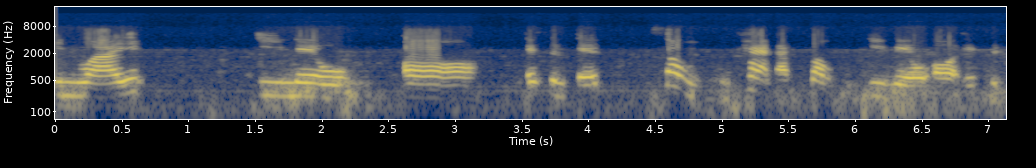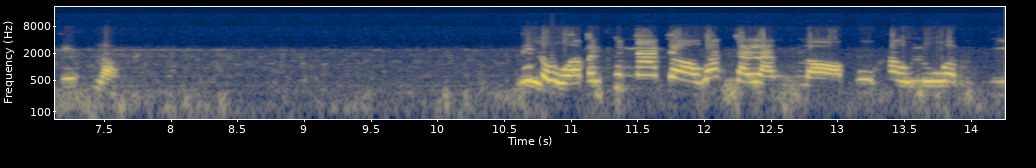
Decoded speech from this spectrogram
อินไว้อีเมล or SMS ส่งแค่อะส่งอีเมล or SMS หรอไม่รู้อะมันขึ้นหน้าจอว่ากำลังรอผู้เข้าร่วมอื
